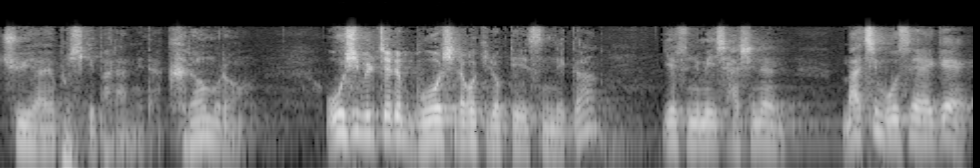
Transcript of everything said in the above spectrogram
주의하여 보시기 바랍니다. 그러므로 51절에 무엇이라고 기록되어 있습니까? 예수님이 자신은 마치 모세에게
